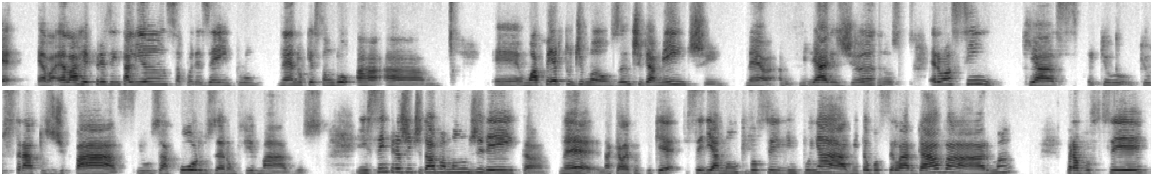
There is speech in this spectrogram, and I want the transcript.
é ela, ela, representa aliança, por exemplo, né, no questão do a, a, é, um aperto de mãos. Antigamente, né, milhares de anos, eram assim que, as, que, o, que, os tratos de paz e os acordos eram firmados. E sempre a gente dava a mão direita, né? Naquela época, porque seria a mão que você empunha a arma. Então, você largava a arma para você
